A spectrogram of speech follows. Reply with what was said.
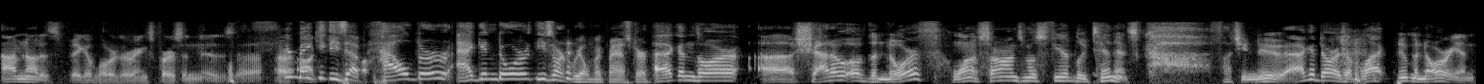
I'm not as big a Lord of the Rings person as uh, You're making these up. Haldir, Agandor, these aren't real, McMaster. Agandar, uh, Shadow of the North, one of Sauron's most feared lieutenants. God, I thought you knew. Agadar is a black Numenorean,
